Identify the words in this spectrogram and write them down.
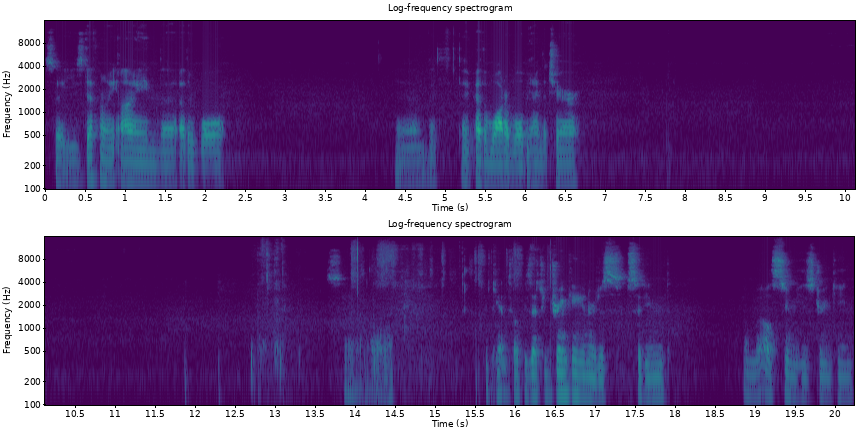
So he's definitely eyeing the other bowl. And they've had the water bowl behind the chair. So I can't tell if he's actually drinking or just sitting. Um, I'll assume he's drinking.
